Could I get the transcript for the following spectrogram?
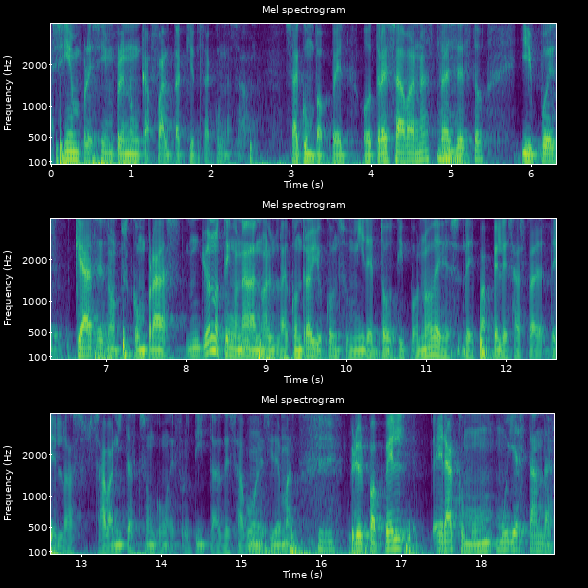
Siempre, siempre, nunca falta quien saca una sábana, saca un papel o traes sábanas, traes esto y pues, ¿qué haces? No, pues compras. Yo no tengo nada, ¿no? Al, contrario, yo consumí de todo tipo, ¿no? De, de, papeles, hasta de las sabanitas que son como de frutitas, de sabores y mm. demás. Sí, sí. Pero el papel era como muy estándar,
